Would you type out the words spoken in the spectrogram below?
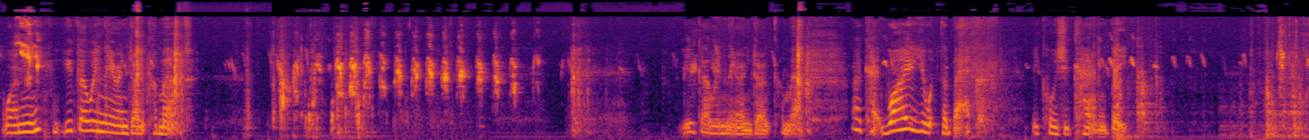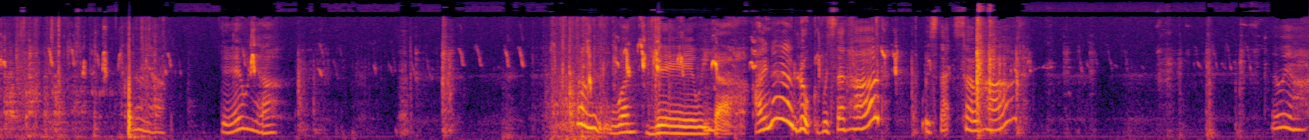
One, you go in there and don't come out. You go in there and don't come out. Okay, why are you at the back? Because you can be. There we are. There we are. Oh, little one. There we are. I know. Look, was that hard? Was that so hard? There we are.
